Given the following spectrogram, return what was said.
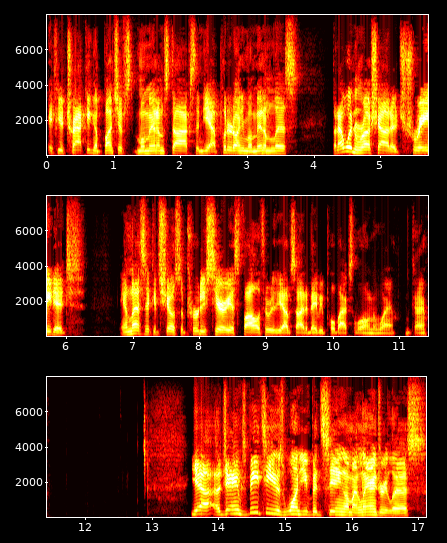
if you're tracking a bunch of momentum stocks, then yeah, put it on your momentum list. But I wouldn't rush out and trade it unless it could show some pretty serious follow through to the upside and maybe pullbacks along the way. Okay. Yeah, uh, James, BTU is one you've been seeing on my Landry list.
